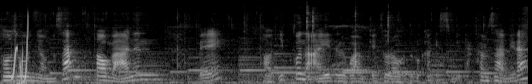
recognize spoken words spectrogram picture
더 좋은 영상, 더 많은 백, 더 이쁜 아이들과 함께 돌아오도록 하겠습니다. 감사합니다.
